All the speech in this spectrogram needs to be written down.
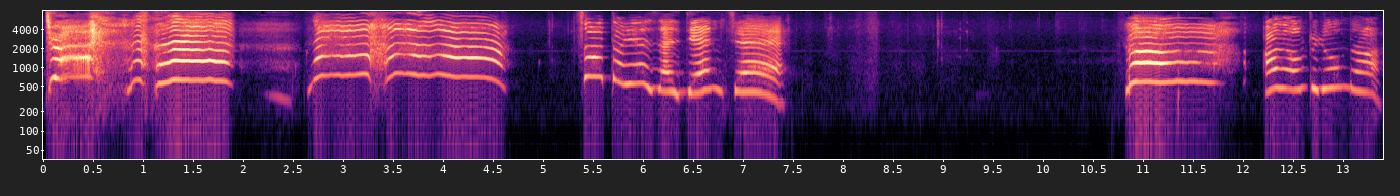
Co to jest zdjęcie? Ale on wygląda.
